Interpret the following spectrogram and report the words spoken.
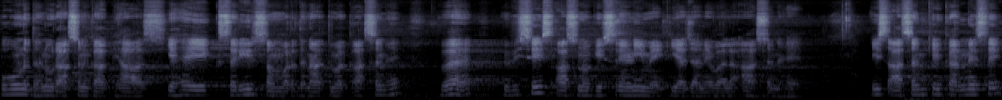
पूर्ण धनुरासन का अभ्यास। यह एक शरीर संवर्धनात्मक आसन है। वह विशेष आसनों की श्रेणी में किया जाने वाला आसन है। इस आसन के करने से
